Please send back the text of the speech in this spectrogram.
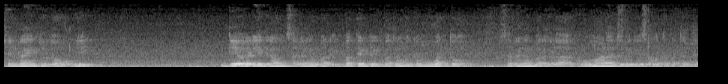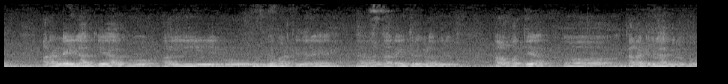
ಚನ್ನರಾಯನದುರ್ಗ ಹೋಬಳಿ. ದೇವರಳ್ಳಿ ಗ್ರಾಮ ಸರ್ವೆ ನಂಬರ್ ಇಪ್ಪತ್ತೆಂಟು, ಇಪ್ಪತ್ತೊಂಬತ್ತು, ಮೂವತ್ತು ಸರ್ವೆ ನಂಬರ್ಗಳ ಗೋಮಾಳ ಜಮೀನಿಗೆ ಸಂಬಂಧಪಟ್ಟಂತೆ ಅರಣ್ಯ ಇಲಾಖೆ ಹಾಗೂ ಅಲ್ಲಿ ಏನು ಉಳುಮೆ ಮಾಡ್ತಿದ್ದಾರೆ ಅಂತ ರೈತರುಗಳ ವಿರುದ್ಧ ಮತ್ತೆ ಗಲಾಟೆಗಳಾಗಿರೋದು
